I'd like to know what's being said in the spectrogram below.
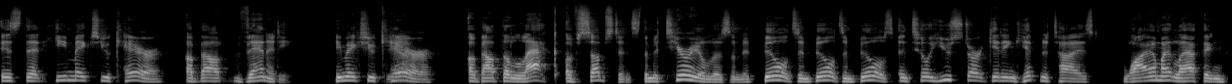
is that he makes you care about vanity. He makes you Yeah. care about the lack of substance, the materialism. It builds and builds and builds until you start getting hypnotized. Why am I laughing?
